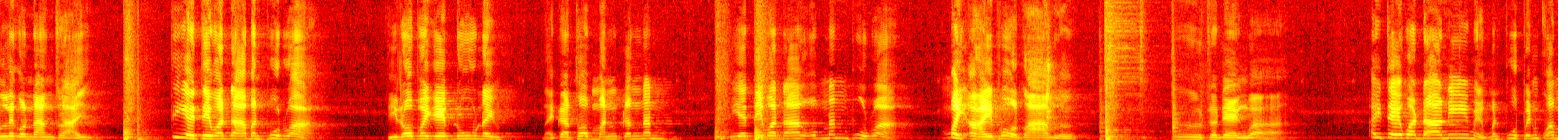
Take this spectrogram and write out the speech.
นและก็นางสาย ที่ไอ้เทวดามันพูดว่า ที่เราไปเก็บดูในในกระท่อมมันครั้งนั้นที่ไอ้เทวดาองค์นั้นพูดว่า ไม่อายพ่อตามเลยเออแสดงว่า ไอ้เทวดานี้มันพูดเป็นความ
